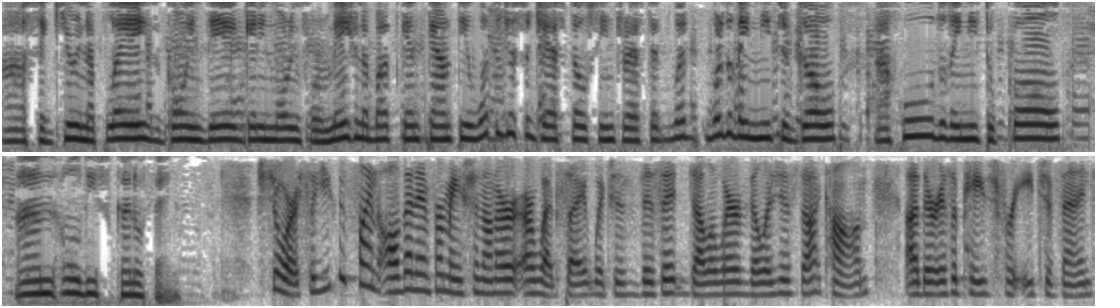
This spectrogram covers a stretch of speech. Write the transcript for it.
uh, securing a place, going there, getting more information about Kent County. What did you suggest those interested? Where, where do they need to go? Uh, who do they need to call? And all these kind of things. Sure. So you can find all that information on our, our website, which is visitdelawarevillages.com. Uh, there is a page for each event,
